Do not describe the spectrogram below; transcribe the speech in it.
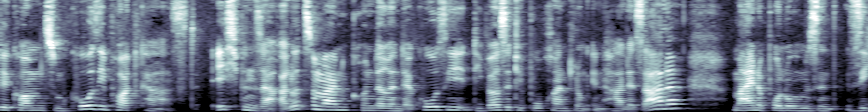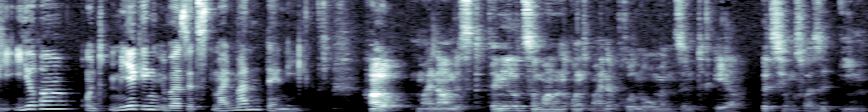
willkommen zum COSI Podcast. Ich bin Sarah Lutzemann, Gründerin der COSI Diversity Buchhandlung in Halle-Saale. Meine Pronomen sind sie, ihre und mir gegenüber sitzt mein Mann Danny. Hallo, mein Name ist Danny Lutzemann und meine Pronomen sind er bzw. ihm.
